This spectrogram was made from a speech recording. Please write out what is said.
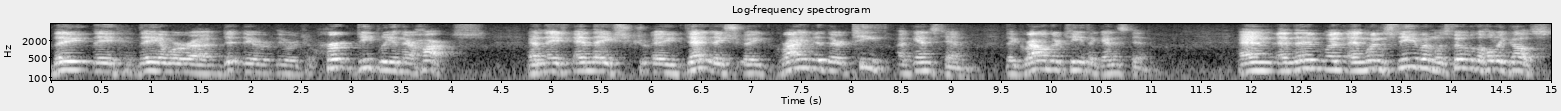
they, they, they, were, uh, they, were, they were hurt deeply in their hearts. And they, and they, they, they, they grinded their teeth against him. They ground their teeth against him. And, and then when, and when Stephen was filled with the Holy Ghost,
